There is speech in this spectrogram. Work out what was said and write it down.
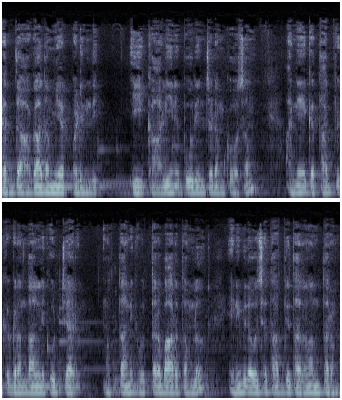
పెద్ద అగాధం ఏర్పడింది. ఈ ఖాళీని పూరించడం కోసం అనేక తాత్విక గ్రంథాలని కూర్చారు. మొత్తానికి ఉత్తర భారతంలో ఎనిమిదవ శతాబ్ది తదనంతరం.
